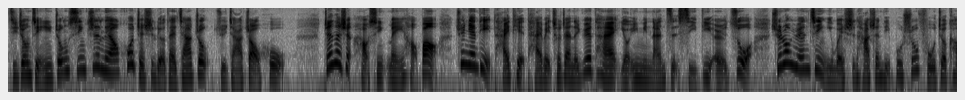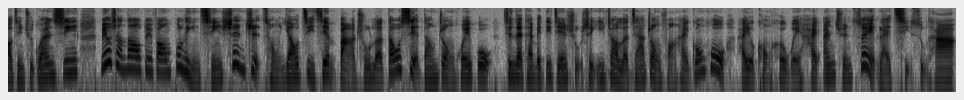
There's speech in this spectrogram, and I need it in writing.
集中检疫中心治疗，或者是留在家中居家照护。真的是好心没好报。去年底，台铁台北车站的月台有一名男子席地而坐，巡逻员警以为是他身体不舒服，就靠近去关心，没有想到对方不领情，甚至从腰际间拔出了刀械，当众挥舞。现在台北地检署是依照了加重妨害公务，还有恐吓危害安全罪来起诉他。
